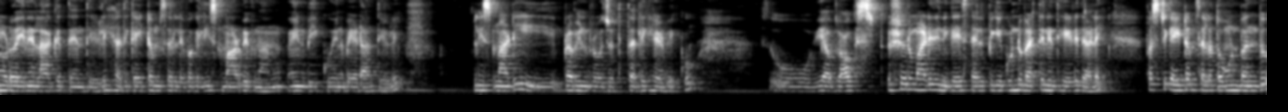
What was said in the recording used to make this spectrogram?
ನೋಡುವ ಏನೆಲ್ಲ ಆಗುತ್ತೆ ಅಂತೇಳಿ ಅದಕ್ಕೆ ಐಟಮ್ಸಲ್ಲಿ ಇವಾಗ ಲೀಸ್ಟ್ ಮಾಡಬೇಕು ನಾನು. ಏನು ಬೇಕು, ಏನು ಬೇಡ ಅಂತೇಳಿ ಲೀಸ್ಟ್ ಮಾಡಿ ಪ್ರವೀಣ್ ಬ್ರೋ ಜೊತೆ ತಲ್ಲಿಗೆ ಹೇಳಬೇಕು. ಸೊ ಯಾವ ವ್ಲಾಗ್ ಶುರು ಮಾಡಿದ್ದೀನಿ ಗೈಸ್ ಹೆಲ್ಪಿಗೆ ಗುಂಡು ಬರ್ತೀನಿ ಅಂತ ಹೇಳಿದ್ದಾಳೆ. ಫಸ್ಟಿಗೆ ಐಟಮ್ಸ್ ಎಲ್ಲ ತೊಗೊಂಡು ಬಂದು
